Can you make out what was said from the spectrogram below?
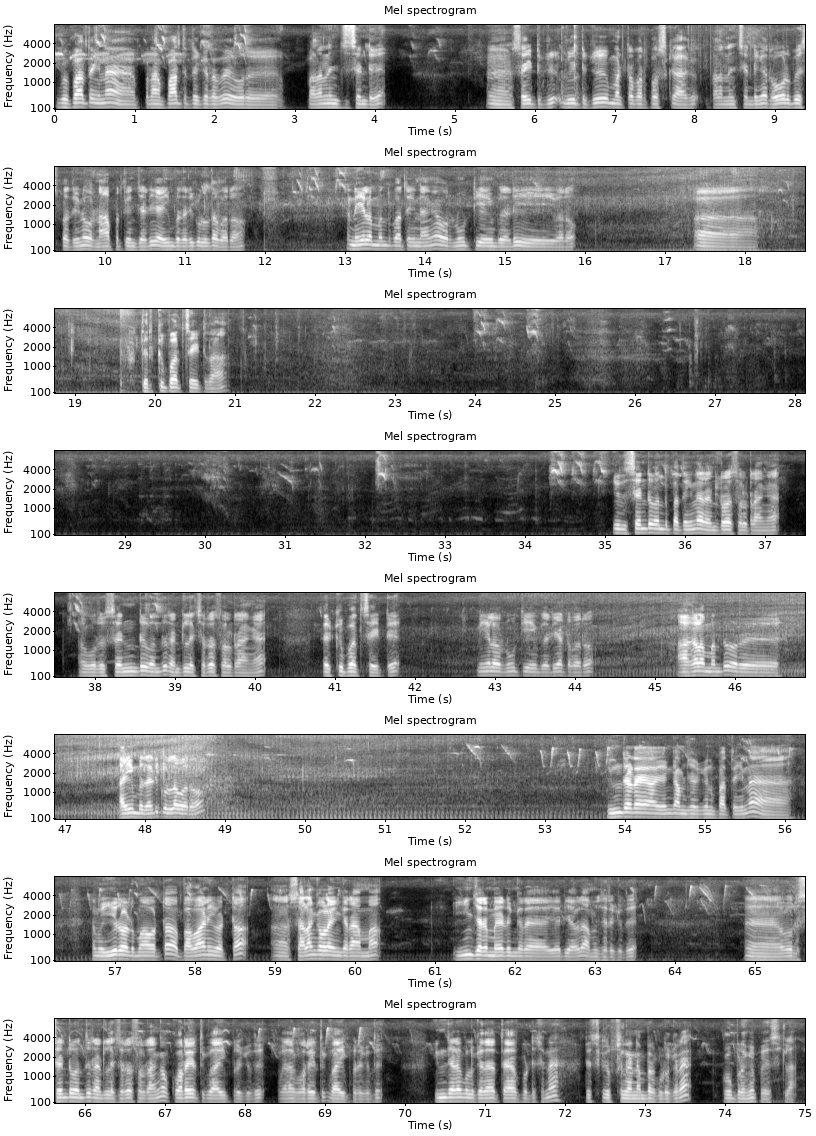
இப்போ பார்த்தீங்கன்னா இப்போ நான் பார்த்துட்டு இருக்கிறது ஒரு பதினஞ்சு செண்டு சைட்டுக்கு வீட்டுக்கு மற்ற பர்பஸ்க்கு ஆகும் பதினஞ்சு சென்ட்டுங்க ரோடு பேஸ் பார்த்தீங்கன்னா ஒரு நாற்பத்தஞ்சு அடி ஐம்பது அடிக்குள்ளே தான் வரும். நீளம் வந்து பார்த்திங்கனாங்க ஒரு நூற்றி ஐம்பது அடி வரும். தெற்கு பார்த்து சைட்டு தான். இது செண்டு வந்து பார்த்திங்கன்னா ரெண்டு ரூபா சொல்கிறாங்க ஒரு செண்டு வந்து ரெண்டு லட்ச ரூபா சொல்கிறாங்க தெற்கு பார்த்து சைட்டு. நீளம் ஒரு நூற்றி ஐம்பது அடியாட்ட வரும். அகலம் வந்து ஒரு ஐம்பது அடிக்குள்ளே வரும். இந்த இடம் எங்கே அமைச்சிருக்குன்னு பார்த்தீங்கன்னா நம்ம ஈரோடு மாவட்டம் பவானி வட்டம் அஹ், சலங்கவளை கிராமம் ஈஞ்சரமேடுங்கிற ஏரியாவில் அமைச்சிருக்குது ஒரு செண்டு வந்து ரெண்டு லட்ச ரூபா சொல்கிறாங்க குறையறதுக்கு வாய்ப்பு இருக்குது. விலை குறையிறதுக்கு வாய்ப்பு இருக்குது. இந்த இடம் உங்களுக்கு ஏதாவது தேவைப்பட்டுச்சுன்னா டிஸ்கிரிப்ஷனில் நம்பர் கொடுக்குறேன். கூப்பிடுங்க பேசிக்கலாம்.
